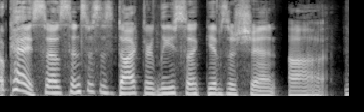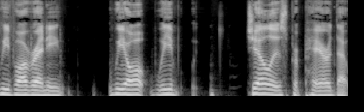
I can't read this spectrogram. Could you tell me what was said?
Okay, so since this is Dr. Lisa gives a shit, uh, we've already we all we Jill is prepared that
